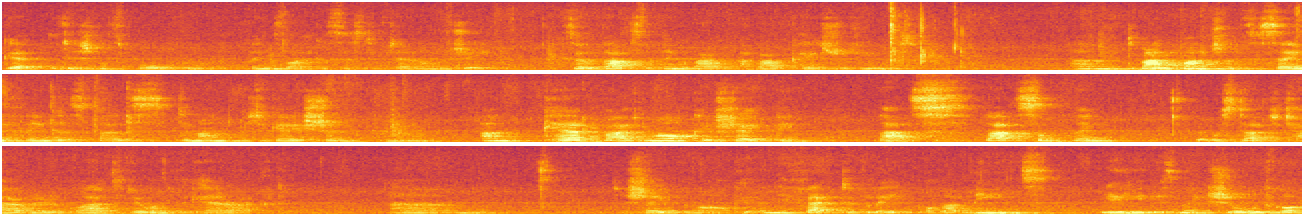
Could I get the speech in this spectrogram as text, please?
get additional support from things like assistive technology. So that's the thing about, about case reviews. Um, demand is the same thing as, as demand mitigation. And care provider market shaping, that's, that's something that we're statutorily required to do under the Care Act, um, to shape the market. And effectively, what that means really is make sure we've got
